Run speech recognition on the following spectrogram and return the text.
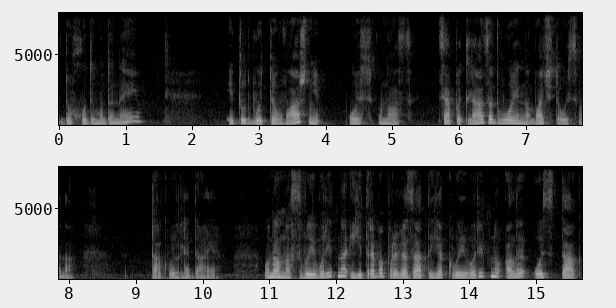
Доходимо до неї. І тут будьте уважні, ось у нас ця петля задвоєна, бачите, ось вона так виглядає. Вона в нас виворітна, її треба пров'язати як виворітну, але ось так,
